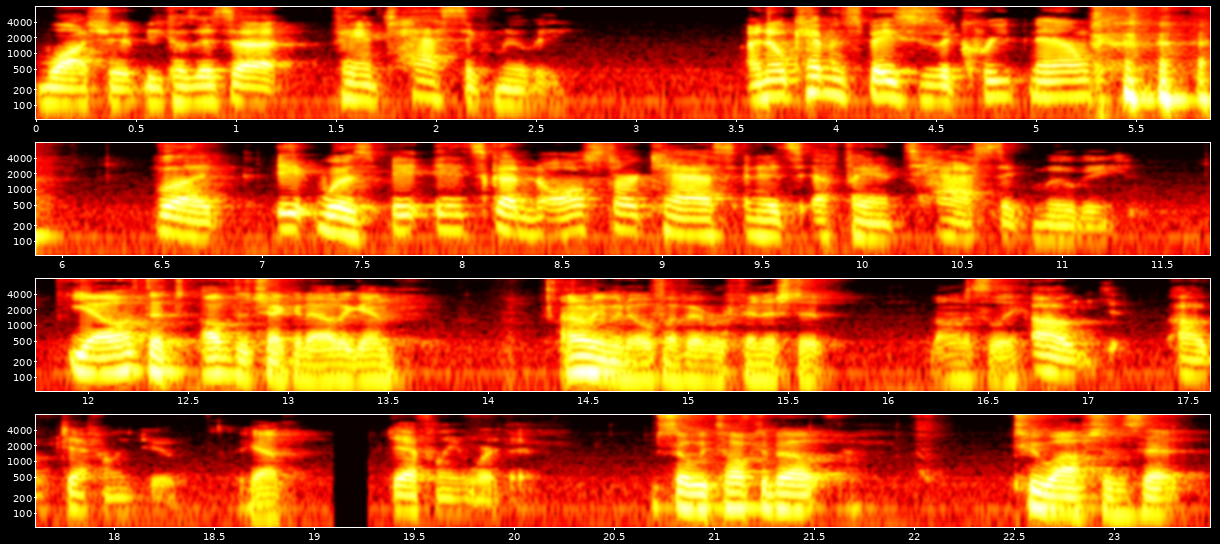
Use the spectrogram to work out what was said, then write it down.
watch it because it's a fantastic movie. I know Kevin Spacey's a creep now, but it was it, it's got an all star cast and it's a fantastic movie. Yeah, I'll have to I'll have to check it out again. I don't even know if I've ever finished it, honestly. Oh, oh, definitely do. Yeah. Definitely worth it. So we talked about two options that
